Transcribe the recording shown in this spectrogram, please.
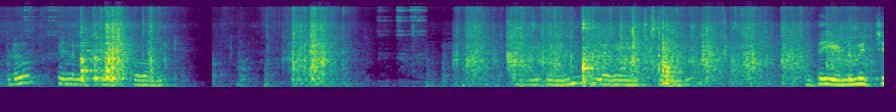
ఇప్పుడు ఎండుమిర్చి వేసుకోవాలి. వీటిని ఇలా వేయించుకోవాలి. అయితే ఎండుమిర్చి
